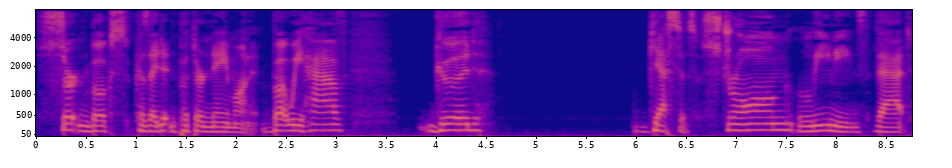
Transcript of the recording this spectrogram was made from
certain books because they didn't put their name on it, but we have good guesses, strong leanings that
